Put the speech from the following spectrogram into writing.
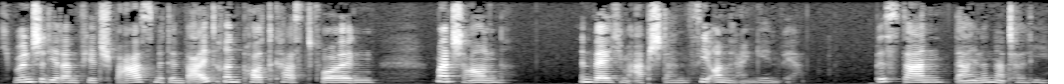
Ich wünsche dir dann viel Spaß mit den weiteren Podcast-Folgen. Mal schauen, in welchem Abstand sie online gehen werden. Bis dann, deine Nathalie.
